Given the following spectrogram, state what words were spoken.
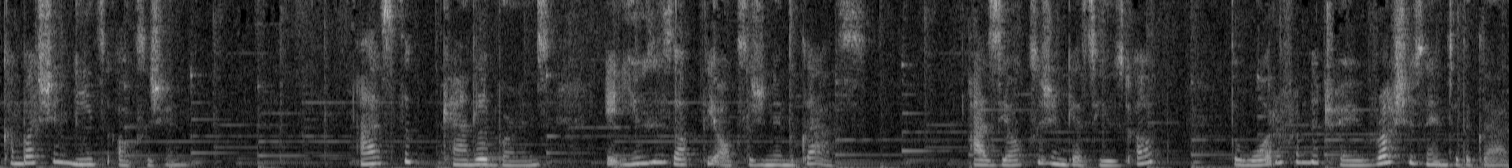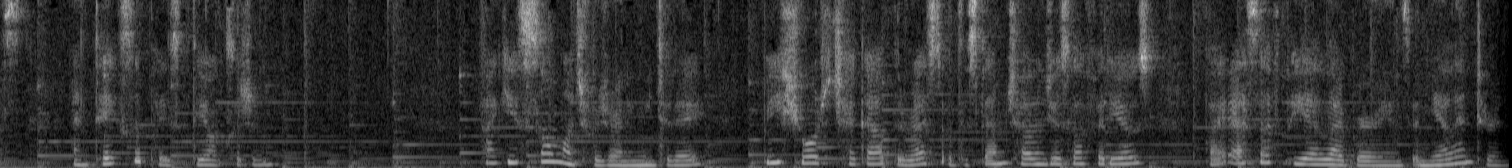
Combustion needs oxygen, as the candle burns, it uses up the oxygen in the glass. As the oxygen gets used up, the water from the tray rushes into the glass and takes the place of the oxygen. Thank you so much for joining me today. Be sure to check out the rest of the STEM Challenge Yourself videos by SFPL librarians and Yale interns.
